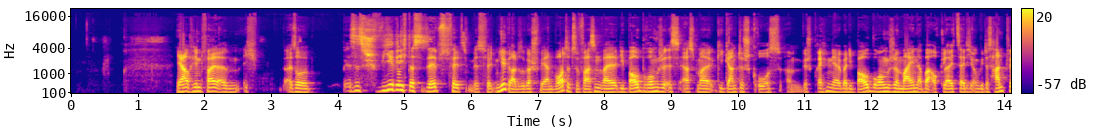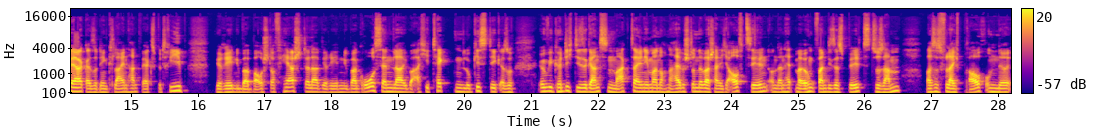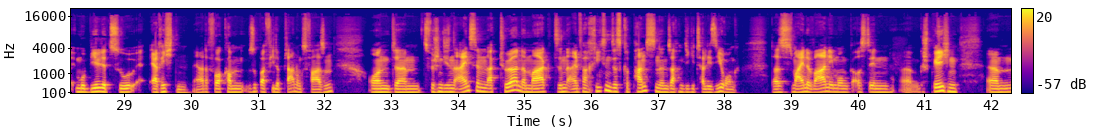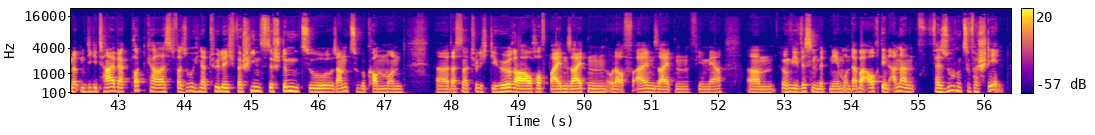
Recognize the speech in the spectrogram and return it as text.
Ja, auf jeden Fall. Ähm, ich, also es ist schwierig, das selbst fällt, es fällt mir gerade sogar schwer, in Worte zu fassen, weil die Baubranche ist erstmal gigantisch groß. Ähm, wir sprechen ja über die Baubranche, meinen aber auch gleichzeitig irgendwie das Handwerk, also den kleinen Handwerksbetrieb. Wir reden über Baustoffhersteller, wir reden über Großhändler, über Architekten, Logistik. Also irgendwie könnte ich diese ganzen Marktteilnehmer noch eine halbe Stunde wahrscheinlich aufzählen und dann hätten wir irgendwann dieses Bild zusammen, was es vielleicht braucht, um eine Immobilie zu errichten. Ja, davor kommen super viele Planungsphasen. Und ähm, zwischen diesen einzelnen Akteuren im Markt sind einfach riesen Diskrepanzen in Sachen Digitalisierung. Das ist meine Wahrnehmung aus den ähm, Gesprächen. Ähm, mit dem Digitalwerk Podcast versuche ich natürlich verschiedenste Stimmen zusammenzubekommen und äh, dass natürlich die Hörer auch auf beiden Seiten oder auf allen Seiten vielmehr ähm, irgendwie Wissen mitnehmen und aber auch den anderen versuchen zu verstehen.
